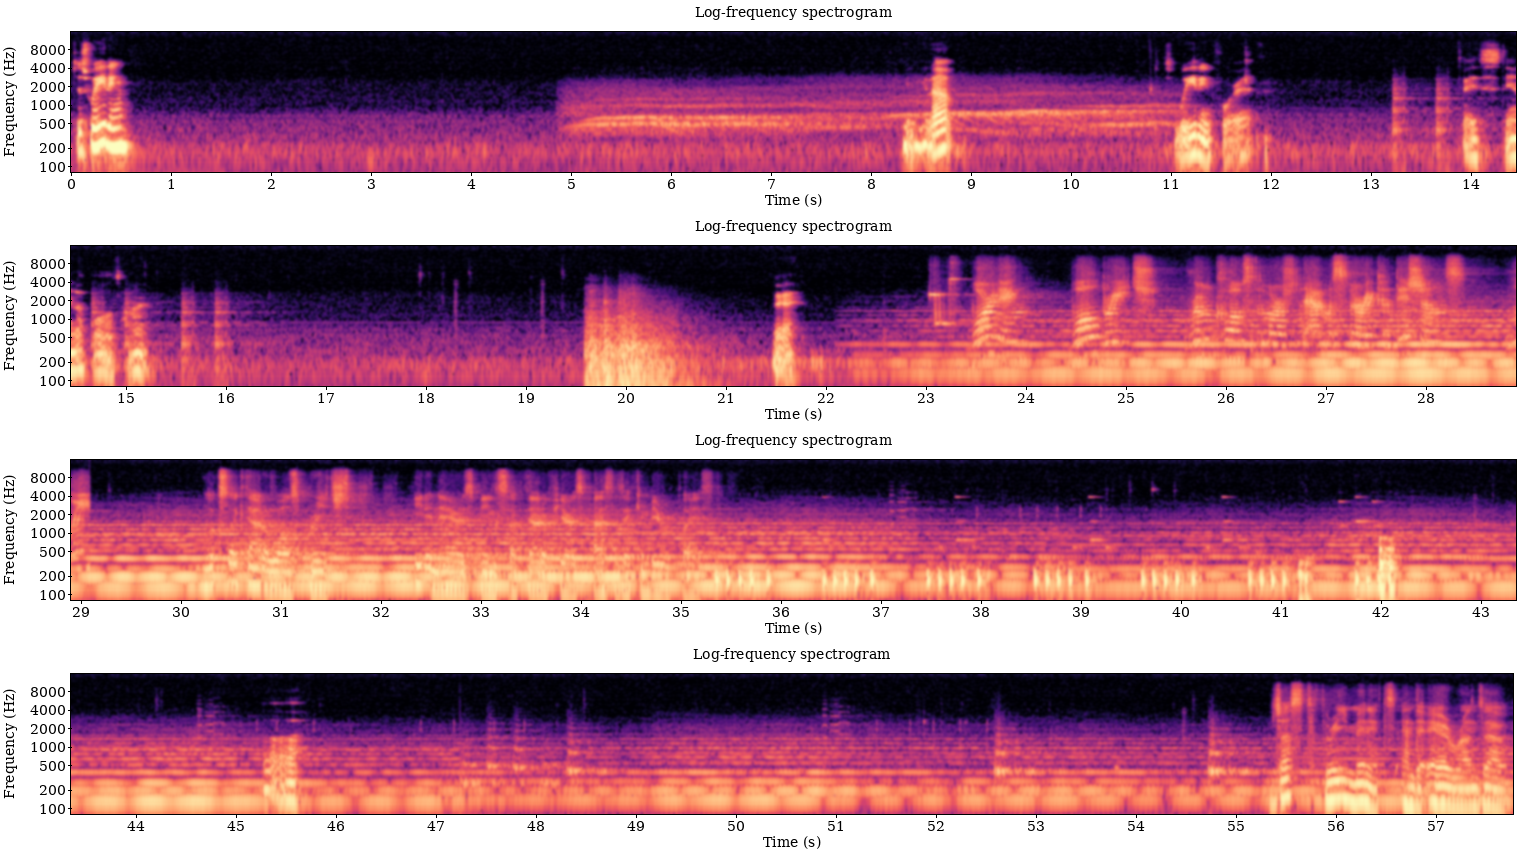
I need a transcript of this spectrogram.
Just waiting. Getting it up. Just waiting for it. Guys stand up all the time. Okay. Just three minutes and the air runs out.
